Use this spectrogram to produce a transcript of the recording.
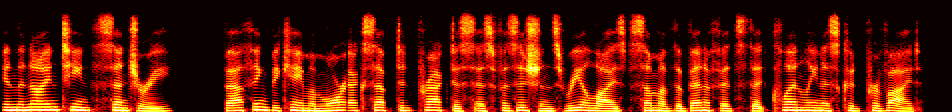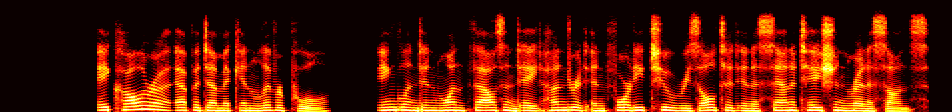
In the 19th century, bathing became a more accepted practice as physicians realized some of the benefits that cleanliness could provide. A cholera epidemic in Liverpool, England in 1842 resulted in a sanitation renaissance,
